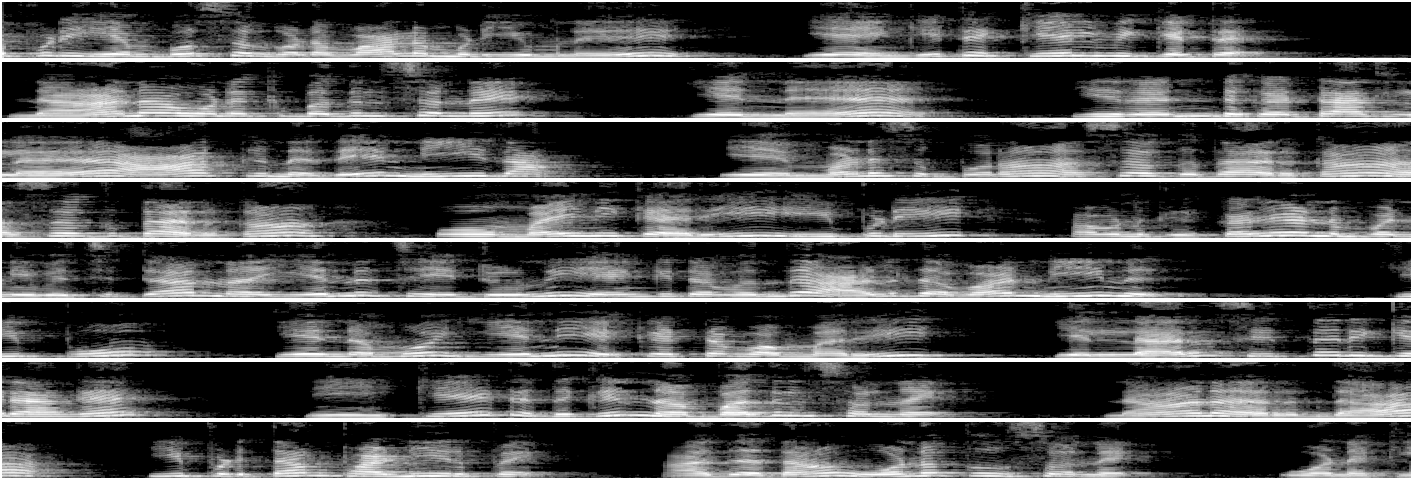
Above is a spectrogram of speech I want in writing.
எப்படி என் புருஷன் கூட வாழ முடியும்னு என்கிட்ட கேள்வி கேட்ட. நானா உனக்கு பதில் சொன்னேன். என்ன? இரண்டு கட்டாரத்தில் ஆக்குனதே நீ தான் என் மனசு பூரா அசோக்கு தான் இருக்கான் அசோக்கு தான் இருக்கான். ஓ மைனிக்காரி இப்படி அவனுக்கு கல்யாணம் பண்ணி வச்சுட்டா நான் என்ன செய்யட்டும்னு என்கிட்ட வந்து அழுதவா நீனு? இப்போ என்னமோ என்னைய கெட்டவா மாதிரி எல்லாரும் சித்தரிக்கிறாங்க. நீ கேட்டதுக்கு நான் பதில் சொன்னேன். நானாக இருந்தா இப்படித்தான் பண்ணியிருப்பேன். அதை தான் உனக்கும் சொன்னேன். உனக்கு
